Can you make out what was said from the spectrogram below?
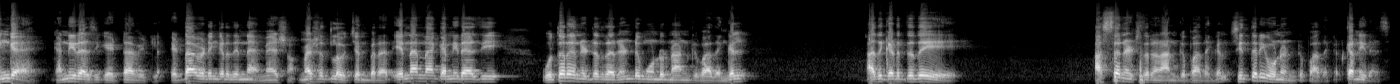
எங்கே? கன்னிராசிக்கு எட்டாம் வீட்டில் எட்டாம் வீடுங்கிறது என்ன? மேஷம். மேஷத்தில் உச்சன் பெறார். என்னென்ன கன்னிராசி உத்தர நட்சத்திரம் ரெண்டு மூன்று நான்கு பாதங்கள். அதுக்கு அடுத்தது அஸ்த நட்சத்திரம் நான்கு பாதங்கள் சித்திரை ஒன்று ரெண்டு பாதங்கள் கன்னிராசி.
